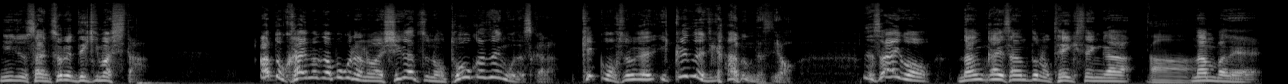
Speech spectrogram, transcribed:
23日それできました。あと開幕は僕らのは4月の10日前後ですから結構それが1回ぐらい時間あるんですよ。で最後南海さんとの定期戦が難波で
